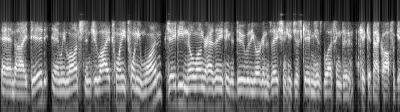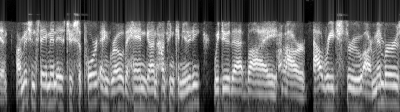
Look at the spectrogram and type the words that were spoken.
And I did, and we launched in July 2021. JD no longer has anything to do with the organization. He just gave me his blessing to kick it back off again. Our mission statement is to support and grow the handgun hunting community. We do that by our outreach through our members,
